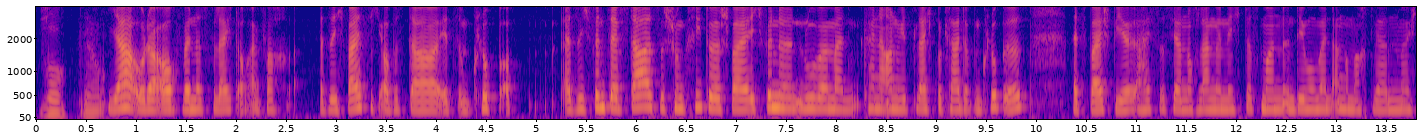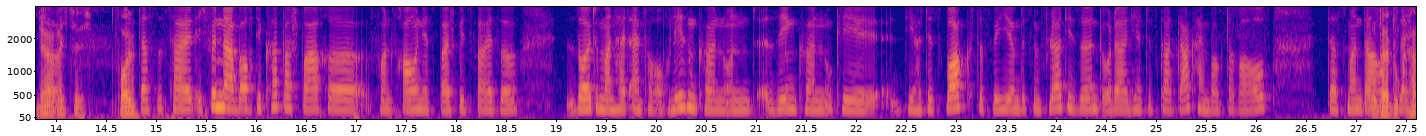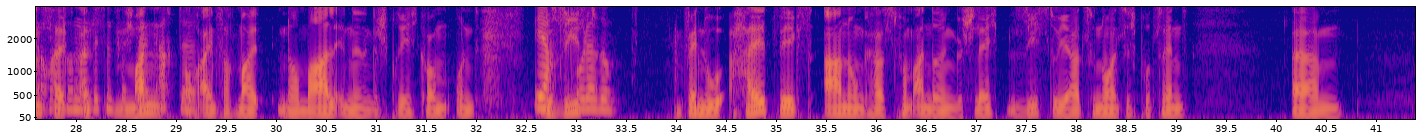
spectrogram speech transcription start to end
So. ja. Ja, oder auch wenn es vielleicht auch einfach, also ich weiß nicht, ob es da jetzt im Club, ob, also ich finde selbst da ist es schon kritisch, weil ich finde, nur weil man, keine Ahnung, jetzt leicht bekleidet im Club ist, als Beispiel, heißt es ja noch lange nicht, dass man in dem Moment angemacht werden möchte. Ja, richtig. Voll. Das ist halt, ich finde aber auch die Körpersprache von Frauen jetzt beispielsweise sollte man halt einfach auch lesen können und sehen können, okay, die hat jetzt Bock, dass wir hier ein bisschen flirty sind oder die hat jetzt gerade gar keinen Bock darauf, dass man darauf Oder du vielleicht kannst auch halt einfach mal ein als Mann achtet. auch einfach mal normal in ein Gespräch kommen und ja, du siehst, oder so. Wenn du halbwegs Ahnung hast vom anderen Geschlecht, siehst du ja zu 90 Prozent, ähm,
